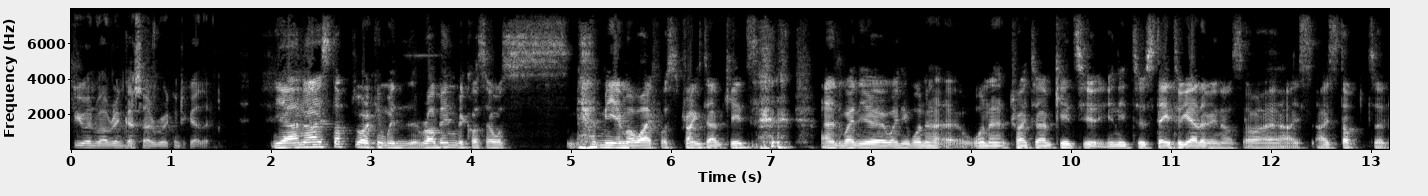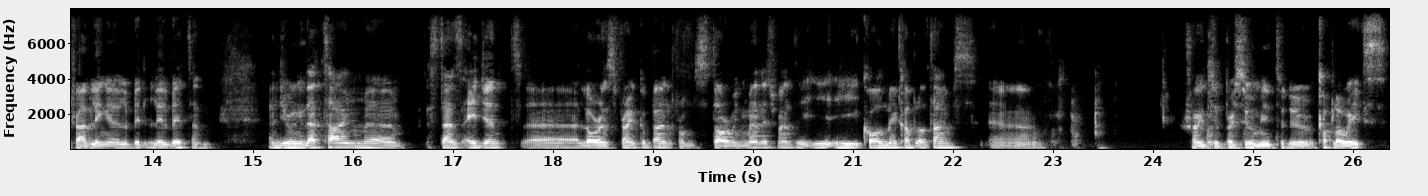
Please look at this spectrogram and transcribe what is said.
you and Wawrinka start working together? Yeah, no, I stopped working with Robin because I was me and my wife was trying to have kids, and when you when you wanna wanna try to have kids, you, you need to stay together, you know. So I I, I stopped uh, traveling a little bit, little bit, and and during that time uh, Stan's agent, uh, Lawrence Frankopan from Starwing Management, he, he called me a couple of times, uh, trying to pursue me to do a couple of weeks.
